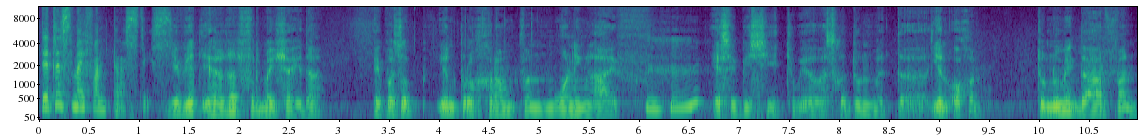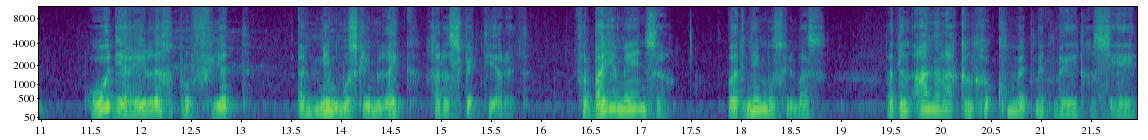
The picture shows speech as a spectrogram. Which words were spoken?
Dit is my fantasties. Jy weet herinner vir my Shaida, ek was op een program van Morning Live. Mhm. Mm SABC toe was gedoen met uh, een oggend. Toe noem ek daarvan hoe die heilige profeet 'n nie-moslim lyk gerespekteer het. Vir baie mense wat nie moslim was wat in aanraking gekom het met my het gesê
